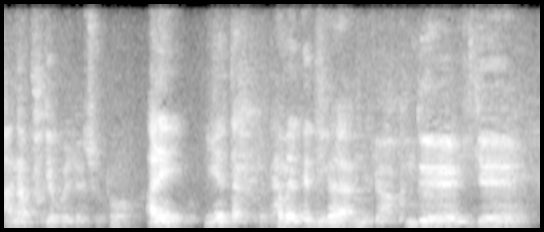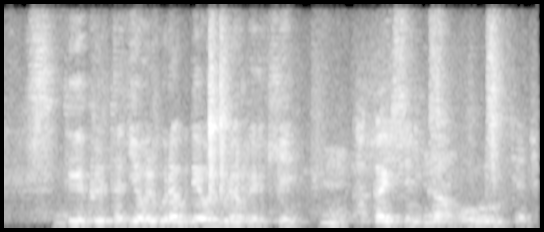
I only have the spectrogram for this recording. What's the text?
안 아프게 벌려줘. 어. 아니 이게 딱 하면 그 네가 야, 근데 이게 되게 그렇다. 네 얼굴하고 내 얼굴하고 이렇게 음. 가까이 있으니까. 음. 오우. 그렇죠.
